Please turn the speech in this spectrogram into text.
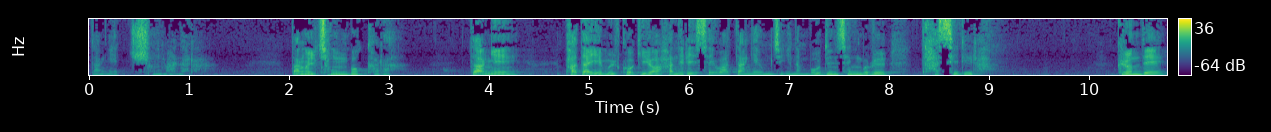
땅에 충만하라. 땅을 정복하라. 땅에 바다의 물고기와 하늘의 새와 땅에 움직이는 모든 생물을 다스리라. 그런데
